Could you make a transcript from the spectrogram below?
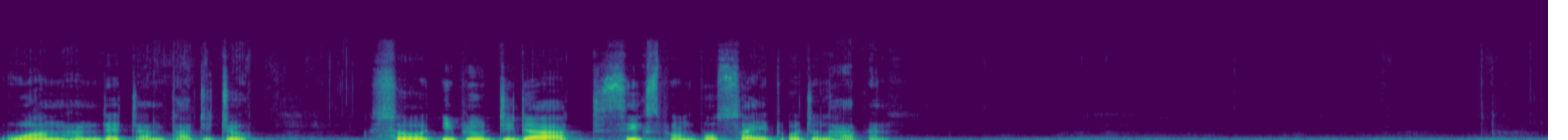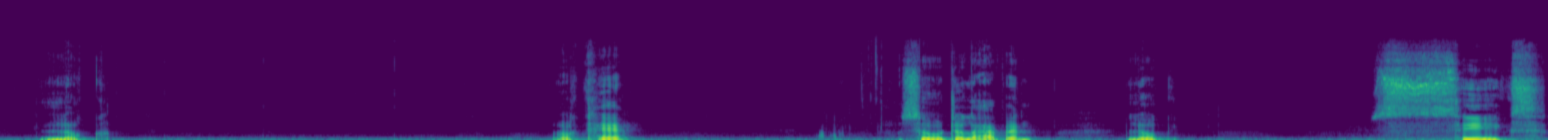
132 so if you deduct 6 from both sides what will happen? Look okay. So what will happen look 6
